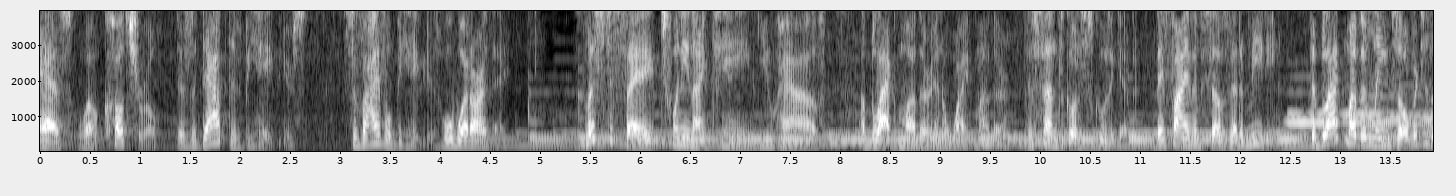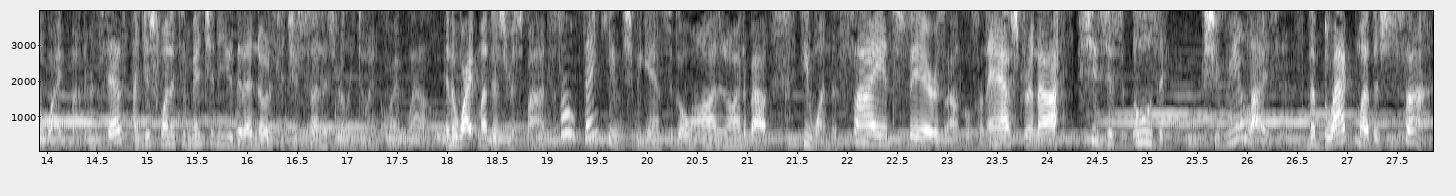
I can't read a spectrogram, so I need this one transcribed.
as, well, cultural. There's adaptive behaviors survival behaviors. Well, what are they? Let's just say 2019, you have a black mother and a white mother. The sons go to school together. They find themselves at a meeting. The black mother leans over to the white mother and says, I just wanted to mention to you that I noticed that your son is really doing quite well. And the white mother's response is, Oh, thank you. She begins to go on and on about he won the science fair, his uncle's an astronaut. She's just oozing. She realizes the black mother's son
